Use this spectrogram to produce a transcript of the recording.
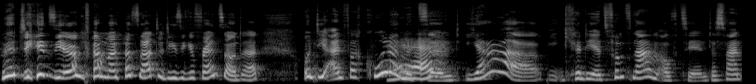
mit denen sie irgendwann mal was hatte, die sie gefriendzoned hat. Und die einfach cool damit Hä? sind. Ja. Ich könnte jetzt fünf Namen aufzählen. Das waren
